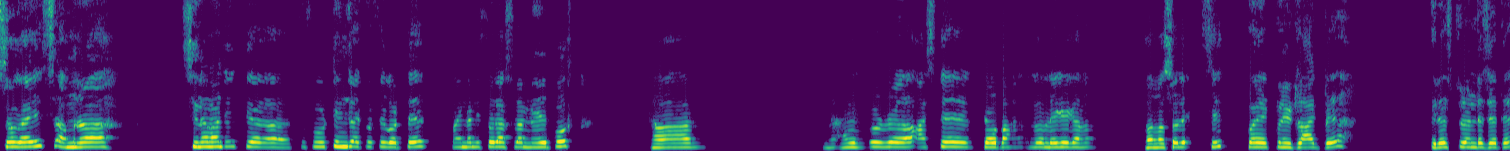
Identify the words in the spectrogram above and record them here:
সো গাইস আমরা সিনেমাটিক ফুড এনজয় করতে করতে ফাইনালি চলে আসলাম মেহেরপুর আর মেহেরপুর আসতে ভালো লেগে গেল। আমরা চলে এসেছি। কয়েক মিনিট লাগবে রেস্টুরেন্টে যেতে।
